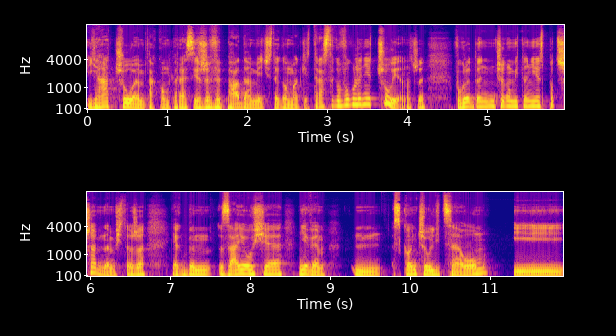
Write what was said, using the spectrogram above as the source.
Ja czułem taką presję, że wypada mieć tego magistra. Teraz tego w ogóle nie czuję. Znaczy, w ogóle do niczego mi to nie jest potrzebne. Myślę, że jakbym zajął się, nie wiem, mm, skończył liceum i,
